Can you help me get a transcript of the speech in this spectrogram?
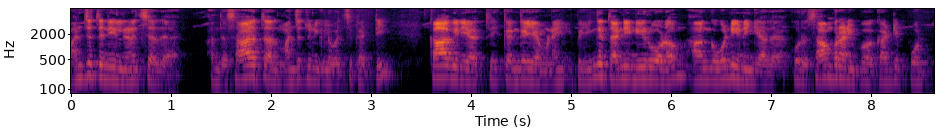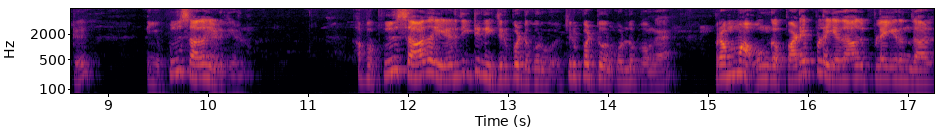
மஞ்சள் தண்ணியில் நினச்சி அதை அந்த சாதத்தை அந்த மஞ்சள் துணிக்குள்ளே வச்சு கட்டி காவிரி ஆற்று கங்கை யமுனை இப்போ எங்கே தண்ணி நீர் ஓடம் அங்கே ஒண்டி நீங்கள் அதை ஒரு சாம்பிராணி போ காட்டி போட்டு நீங்கள் புது சாதம் எழுதிடணும். அப்போ புது சாதம் எழுதிக்கிட்டு நீங்கள் திருப்பட்டூர் திருப்பட்டூர் கொண்டு போங்க. பிரம்மா உங்கள் படைப்பில் ஏதாவது பிழை இருந்தால்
